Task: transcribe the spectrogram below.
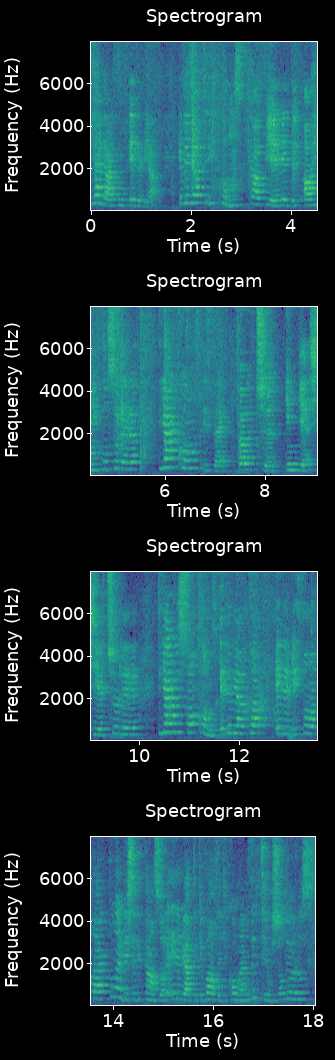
Diğer dersimiz edebiyat. Edebiyatta ilk konumuz kafiye, redif, ahenk unsurları. Diğer konumuz ise ölçü, imge, şiir türleri. Diğer ve son konumuz edebiyatta edebi sanatlar. Bunları da işledikten sonra edebiyattaki bu haftaki konularımızı bitirmiş oluyoruz.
